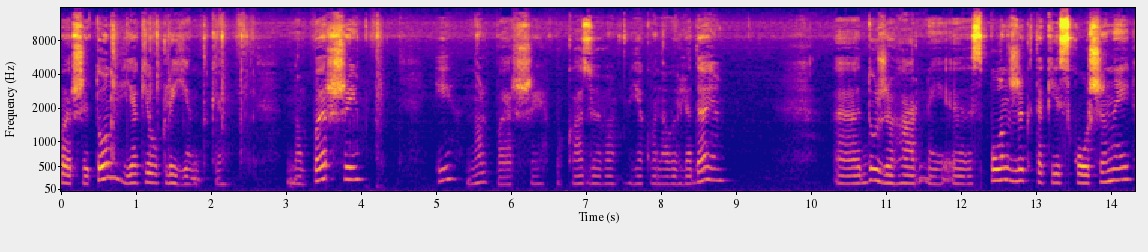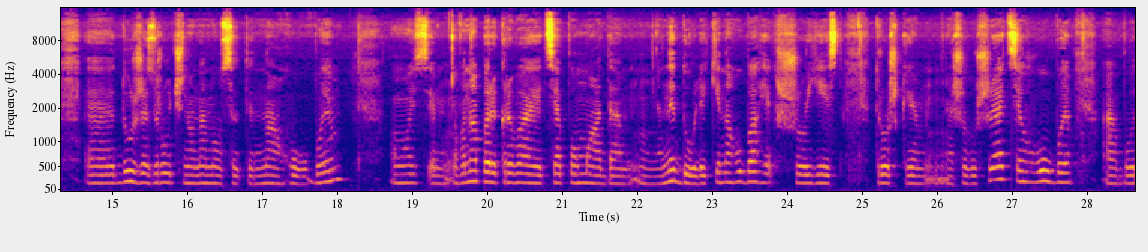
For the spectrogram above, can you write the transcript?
01 тон, як і у клієнтки. 01 і 01. Показую вам, як вона виглядає. Е, Дуже гарний е, спонжик, такий скошений, дуже зручно наносити на губи. Ось, ем, Вона перекриває ця помада недоліки на губах, якщо є трошки шелушаться губи, або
